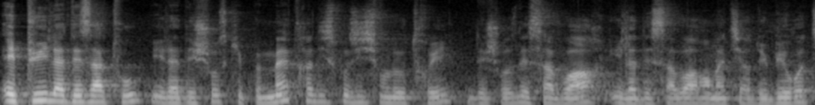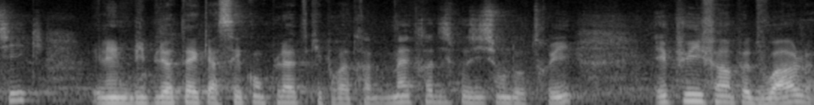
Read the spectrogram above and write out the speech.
Et puis il a des atouts, il a des choses qu'il peut mettre à disposition d'autrui, des choses, des savoirs. Il a des savoirs en matière du bureautique, il a une bibliothèque assez complète qui pourrait être mettre à disposition d'autrui. Et puis il fait un peu de voile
